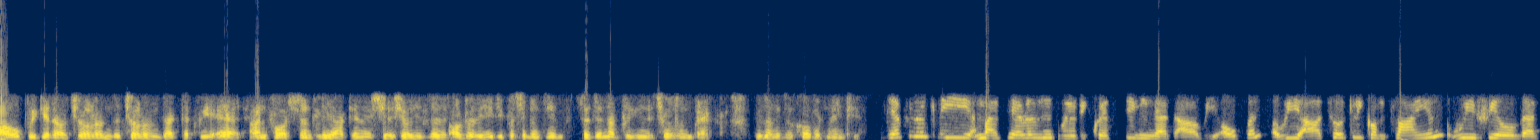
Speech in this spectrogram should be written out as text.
I hope we get our children, the children back that we had. Unfortunately, I can assure you that already 80% of them said they're not bringing the children back because of the COVID-19. My parents were requesting that uh, we open. We are totally compliant. We feel that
